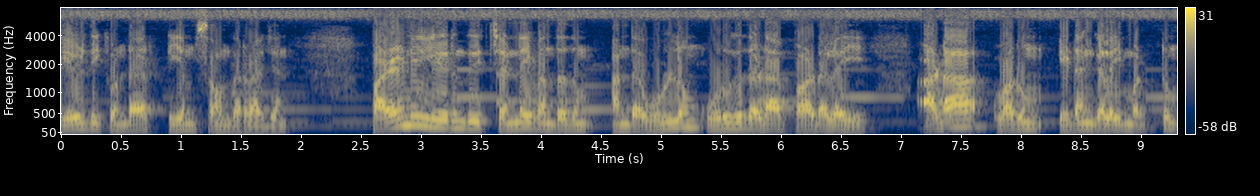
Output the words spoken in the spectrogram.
எழுதி கொண்டார் டி. எம். சவுந்தரராஜன். பழனியிலிருந்து சென்னை வந்ததும் அந்த உள்ளம் உருகுதடா பாடலை அடா வரும் இடங்களை மட்டும்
